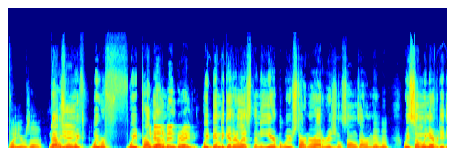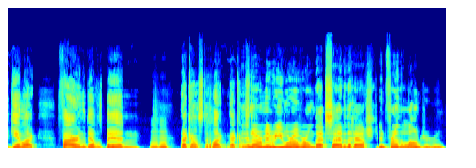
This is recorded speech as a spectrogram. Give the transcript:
What year was that? That was when we we were we'd Would probably that have been gravy? we'd been together less than a year, but we were starting to write original songs. I remember we some we never did again, like "Fire in the Devil's Bed" and Mm-hmm. that kind of stuff, like that kind of And stuff. I remember you were over on that side of the house in front of the laundry room,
